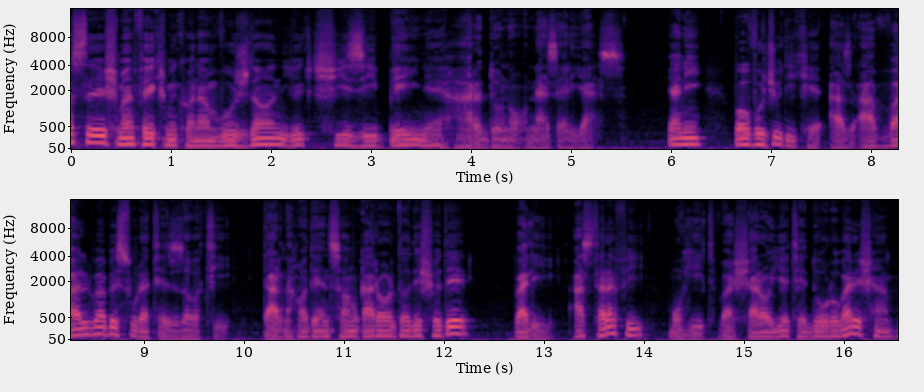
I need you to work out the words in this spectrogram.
راستش من فکر می‌کنم وجدان یک چیزی بین هر دو نوع نظریه است. یعنی با وجودی که از اول و به صورت ذاتی در نهاد انسان قرار داده شده ولی از طرفی محیط و شرایط دوروبرش هم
